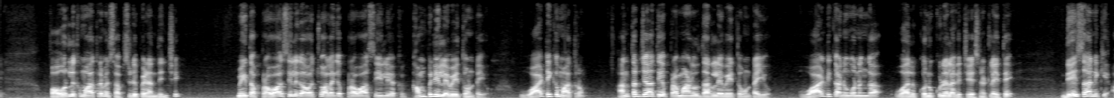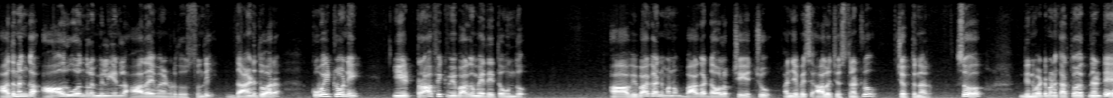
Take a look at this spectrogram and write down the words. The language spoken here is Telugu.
పౌరులకు మాత్రమే సబ్సిడీ పైన అందించి మిగతా ప్రవాసీలు కావచ్చు అలాగే ప్రవాసీల యొక్క కంపెనీలు ఏవైతే ఉంటాయో వాటికి మాత్రం అంతర్జాతీయ ప్రమాణాల ధరలు ఏవైతే ఉంటాయో వాటికి అనుగుణంగా వాళ్ళు కొనుక్కునేలాగా చేసినట్లయితే దేశానికి అదనంగా ఆరు వందల మిలియన్ల ఆదాయం అనేటువంటిది వస్తుంది. దాని ద్వారా కువైట్లోని ఈ ట్రాఫిక్ విభాగం ఏదైతే ఉందో ఆ విభాగాన్ని మనం బాగా డెవలప్ చేయొచ్చు అని చెప్పేసి ఆలోచిస్తున్నట్లు చెప్తున్నారు. సో దీన్ని బట్టి మనకు అర్థమవుతుందంటే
